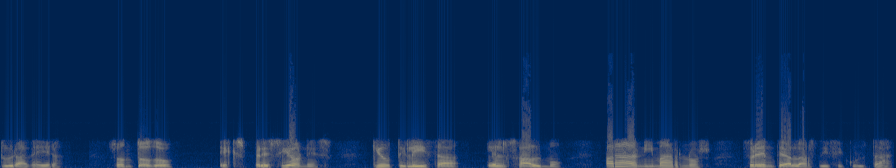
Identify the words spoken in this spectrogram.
duradera. Son todo expresiones que utiliza el Salmo para animarnos frente a las dificultades.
